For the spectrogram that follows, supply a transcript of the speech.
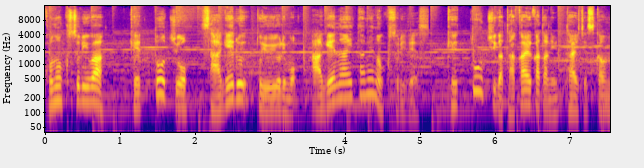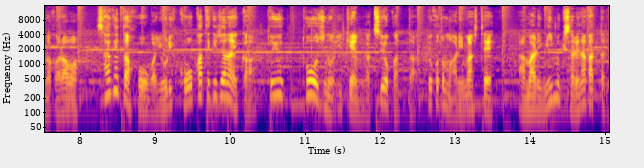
この薬は血糖値を下げるというよりも上げないための薬です。血糖値が高い方に対して使うんだから下げた方がより効果的じゃないかという当時の意見が強かったということもありましてあまり見向きされなかったり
